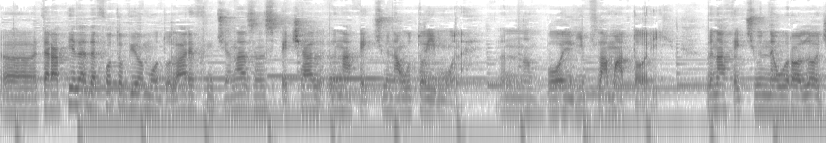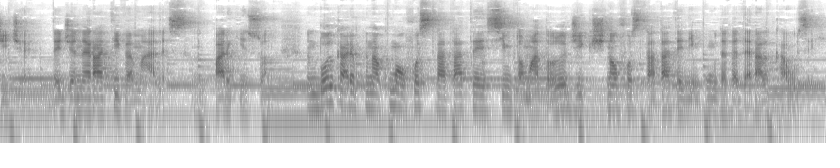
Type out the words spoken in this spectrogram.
Uh, terapiile de fotobiomodulare funcționează în special în afecțiuni autoimune, în boli inflamatorii, în afecțiuni neurologice, degenerative mai ales, în Parkinson, în boli care până acum au fost tratate simptomatologic și nu au fost tratate din punct de vedere al cauzei.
